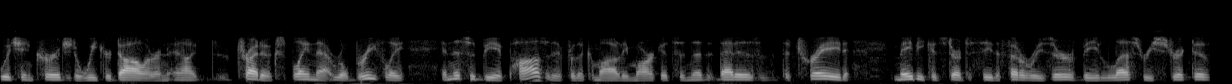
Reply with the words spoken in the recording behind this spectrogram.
which encouraged a weaker dollar. And, and I try to explain that real briefly and this would be a positive for the commodity markets, and that that is the trade maybe could start to see the Federal Reserve be less restrictive,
